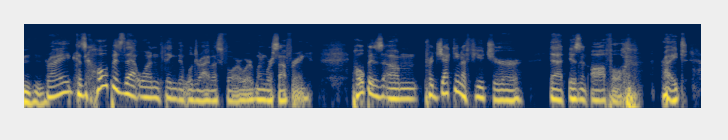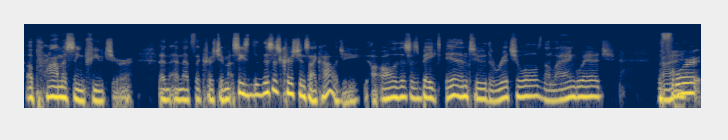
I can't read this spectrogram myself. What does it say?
mm-hmm. right? Because hope is that one thing that will drive us forward when we're suffering. Hope is um, projecting a future that isn't awful, right? A promising future. And, and that's the Christian. See, this is Christian psychology. All of this is baked into the rituals, the language. Before right?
